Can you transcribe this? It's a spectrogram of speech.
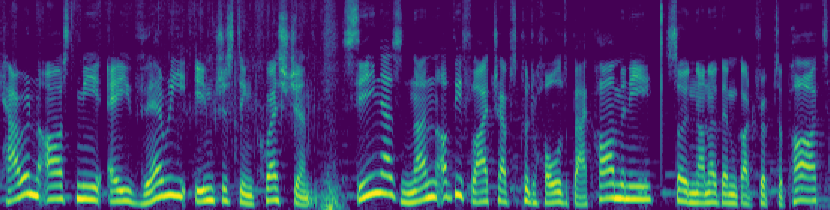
Karen asked me a very interesting question. Seeing as none of the fly traps could hold back Harmony, so none of them got ripped apart,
